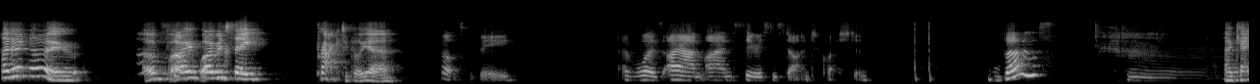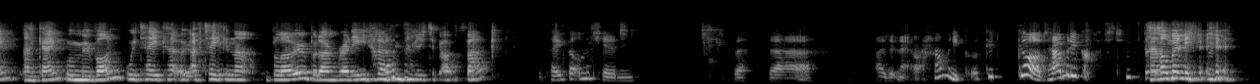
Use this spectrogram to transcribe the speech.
I don't know. I, I would say practical. Yeah. got to be. Otherwise, I am. I am seriously starting to question both. Hmm. Okay. Okay. We'll move on. We take. I've taken that blow, but I'm ready. I'm ready to bounce back. We'll take that on the chin. But uh, I don't know how many. Good God, how many questions? How many?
